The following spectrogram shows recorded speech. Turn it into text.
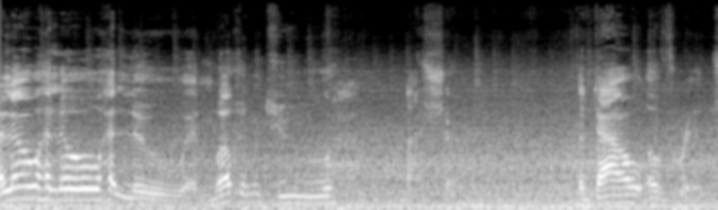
Hello, hello, hello, and welcome to my show, The Tao of Rich.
